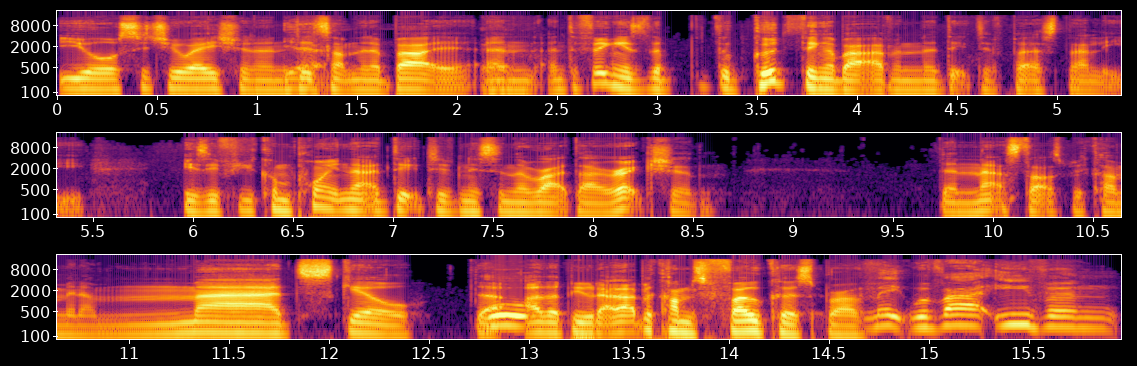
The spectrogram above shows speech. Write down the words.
your situation and Yeah. did something about it. Yeah. And and the thing is, the the good thing about having an addictive personality is if you can point that addictiveness in the right direction, then that starts becoming a mad skill that Well- other people that, becomes focus, bro. Mate, without even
